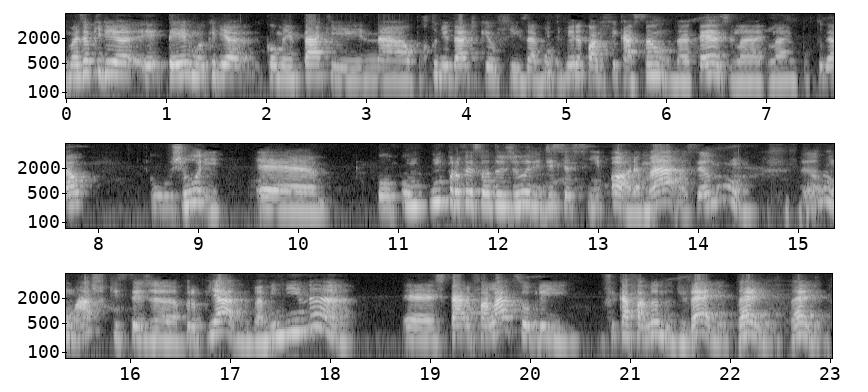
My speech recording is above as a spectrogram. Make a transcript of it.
mas eu queria, eh, termo, eu queria comentar que na oportunidade que eu fiz a minha primeira qualificação da tese lá, lá em Portugal, o júri, é, um, um, professor do júri disse assim, ora, mas eu não, eu não acho que seja apropriado a menina é, estar a falar sobre ficar falando de velho, velho, velho.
